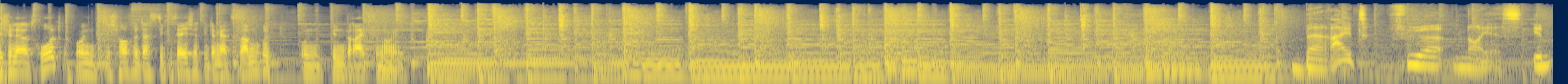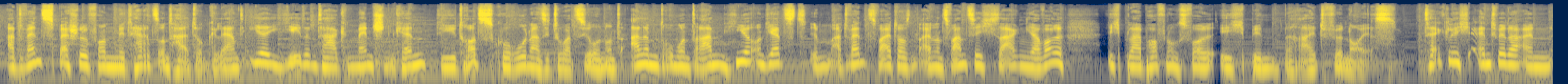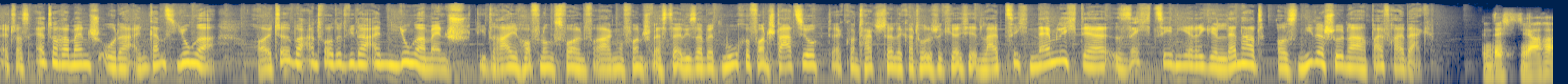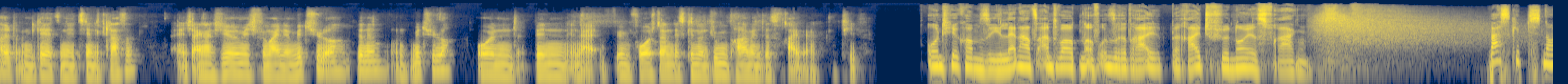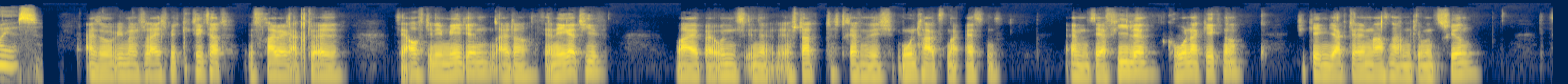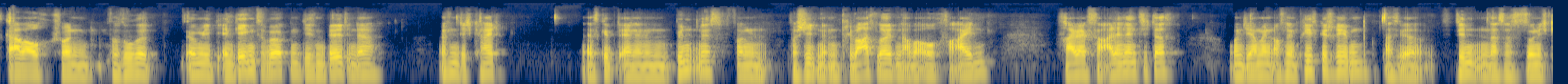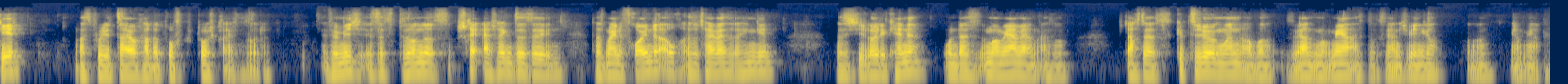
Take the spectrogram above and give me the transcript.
Ich bin Lennart Roth und ich hoffe, dass die Gesellschaft wieder mehr zusammenrückt und bin bereit für Neues. Bereit für Neues. Im Advents-Special von Mit Herz und Haltung lernt ihr jeden Tag Menschen kennen, die trotz Corona-Situation und allem drum und dran hier und jetzt im Advent 2021 sagen, jawohl, ich bleibe hoffnungsvoll, ich bin bereit für Neues täglich entweder ein etwas älterer Mensch oder ein ganz junger. Heute beantwortet wieder ein junger Mensch die drei hoffnungsvollen Fragen von Schwester Elisabeth Muche von Statio, der Kontaktstelle Katholische Kirche in Leipzig, nämlich der 16-jährige Lennart aus Niederschöner bei Freiberg. Ich bin 16 Jahre alt und gehe jetzt in die 10. Klasse. Ich engagiere mich für meine Mitschülerinnen und Mitschüler und bin der, im Vorstand des Kinder- und Jugendparlamentes Freiberg aktiv. Und hier kommen sie, Lennarts Antworten auf unsere drei bereit für Neues Fragen. Was gibt's Neues? Also, wie man vielleicht mitgekriegt hat, ist Freiberg aktuell sehr oft in den Medien, leider sehr negativ, weil bei uns in der Stadt treffen sich montags meistens ähm, sehr viele Corona-Gegner, die gegen die aktuellen Maßnahmen demonstrieren. Es gab auch schon Versuche, irgendwie entgegenzuwirken, diesem Bild in der Öffentlichkeit. Es gibt ein Bündnis von verschiedenen Privatleuten, aber auch Vereinen. Freiberg für alle nennt sich das. Und die haben einen offenen Brief geschrieben, dass wir finden, dass es so nicht geht und dass die Polizei auch härter durchgreifen sollte. Für mich ist es besonders erschreckend zu sehen, dass meine Freunde auch also teilweise dahin gehen, dass ich die Leute kenne und dass es immer mehr werden. Also ich dachte, es gibt sich irgendwann, aber es werden immer mehr. Also es werden nicht weniger, sondern ja mehr.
